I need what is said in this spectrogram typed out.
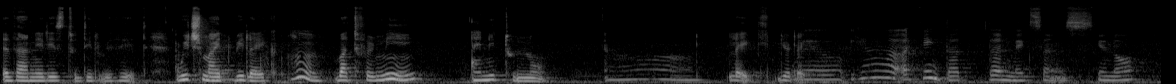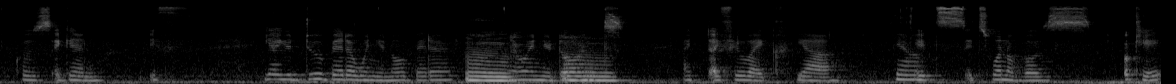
than it is to deal with it which might be like hmm but for me i need to know Ah. like you're like yeah, I think that that makes sense, you know, because again, yeah, you do better when you know better. mm, know, when you don't, Mm. I I feel like yeah, yeah it's it's one of those. Okay,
